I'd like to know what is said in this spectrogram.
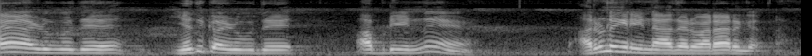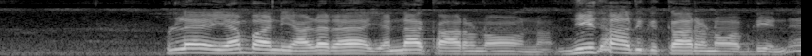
ஏன் அழுவுது? எதுக்கு அழுவுது? அப்படின்னு அருணகிரிநாதர் வராருங்க. பிள்ளை ஏன்பா நீ அழற? என்ன காரணம் நீ தான் அதுக்கு காரணம். அப்படின்னு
